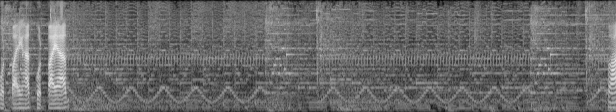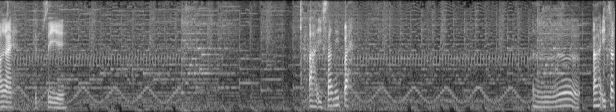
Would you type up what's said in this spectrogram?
กดไปครับ กดไปครับ ฟ้าไง 14 อะ อีกสักนิดไป เออ อะ อีกสัก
